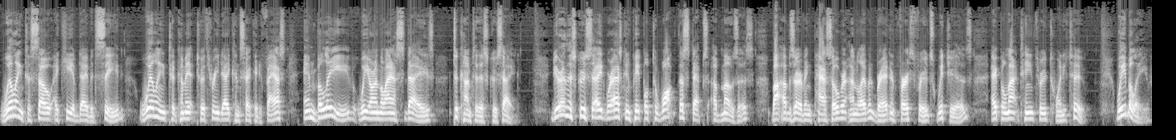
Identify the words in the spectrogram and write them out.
willing to sow a key of David's seed, willing to commit to a three day consecutive fast, and believe we are in the last days to come to this crusade. During this crusade, we're asking people to walk the steps of Moses by observing Passover, unleavened bread, and first fruits, which is April 19 through 22. We believe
